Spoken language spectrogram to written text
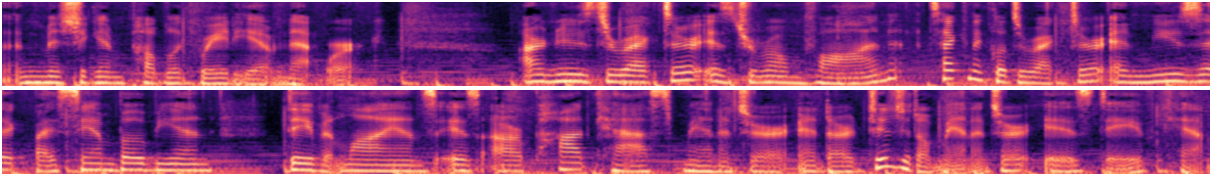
and Michigan Public Radio Network. Our news director is Jerome Vaughn, technical director and music by Sam Bobian. David Lyons is our podcast manager, and our digital manager is Dave Kim.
